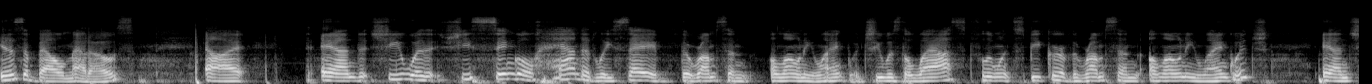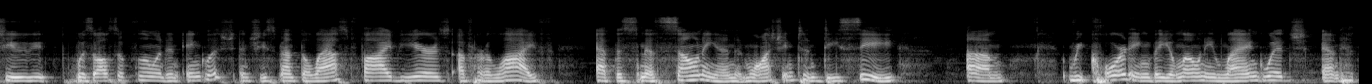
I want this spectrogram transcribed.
Isabel Meadows, uh, and she was she single-handedly saved the Rumsen Ohlone language. She was the last fluent speaker of the Rumsen Ohlone language, and she was also fluent in English. And she spent the last five years of her life at the Smithsonian in Washington D.C. Um, recording the Ohlone language and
